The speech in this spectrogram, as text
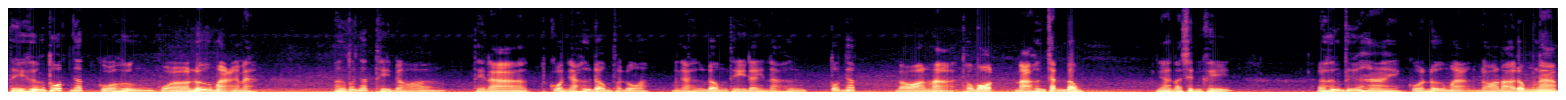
Thì hướng tốt nhất của hướng của nữ mạng nè hướng tốt nhất thì đó thì là con nhà hướng đông phải đúng không? Nhà hướng đông thì đây là hướng tốt nhất đó là số 1 là hướng chắn đông nhé là sinh khí. Ở hướng thứ hai của nữ mạng đó là đông nam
